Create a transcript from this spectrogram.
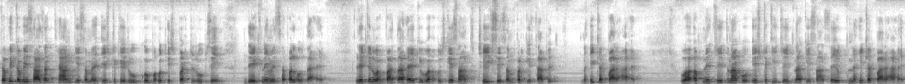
कभी कभी साधक ध्यान के समय इष्ट के रूप को बहुत स्पष्ट रूप से देखने में सफल होता है, लेकिन वह पाता है कि वह उसके साथ ठीक से संपर्क स्थापित नहीं कर पा रहा है। वह अपनी चेतना को इष्ट की चेतना के साथ संयुक्त नहीं कर पा रहा है,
